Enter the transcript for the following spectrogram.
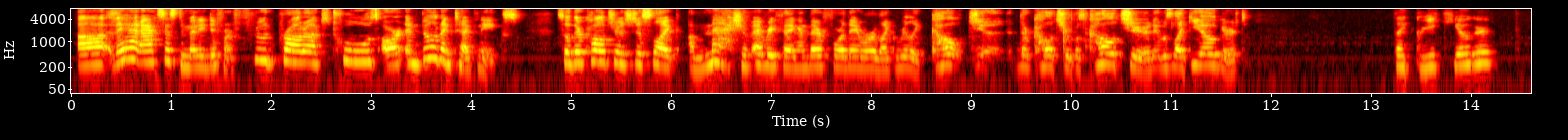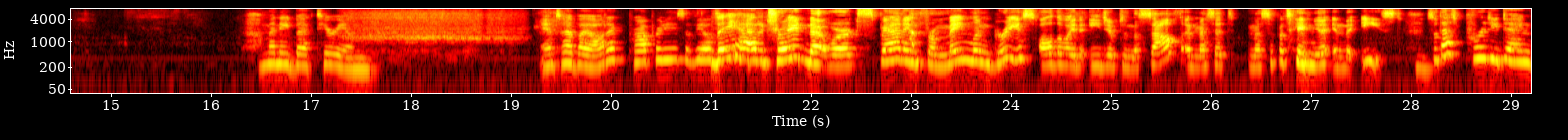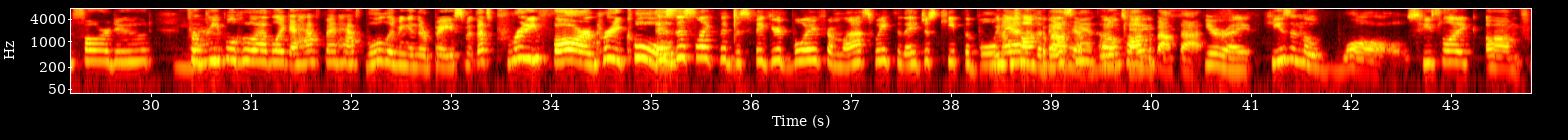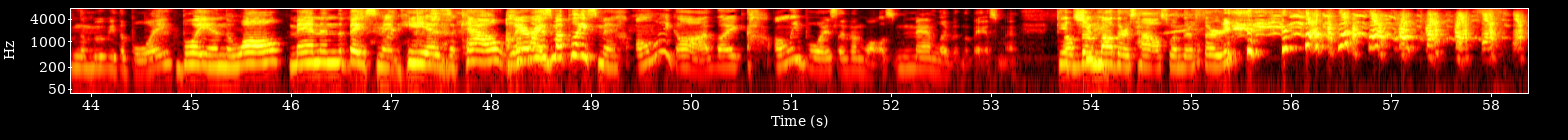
uh, they had access to many different food products, tools, art, and building techniques. So their culture is just like a mash of everything, and therefore they were like really cultured. Their culture was cultured. It was like yogurt. Like Greek yogurt? How many bacterium antibiotic properties of yogurt? They had a trade network spanning from mainland Greece all the way to Egypt in the south and Meso- Mesopotamia in the east. Hmm. So that's pretty dang far, dude. For people who have like a half man, half bull living in their basement, that's pretty far and pretty cool. Is this like the disfigured boy from last week? Do they just keep the bull we man in the basement? him. We don't talk about that. You're right. He's in the walls. He's like um from the movie The Boy. Boy in the wall, man in the basement. He is a cow. Oh my- is my placement? Oh my god, like only boys live in walls. Men live in the basement. Get of their you- mother's house when they're 30.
